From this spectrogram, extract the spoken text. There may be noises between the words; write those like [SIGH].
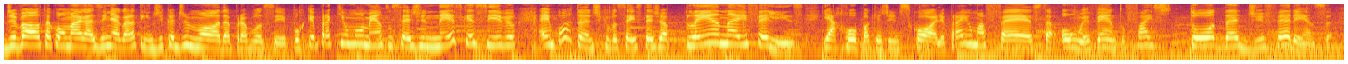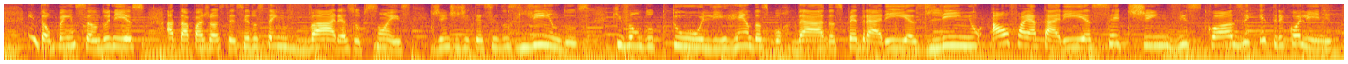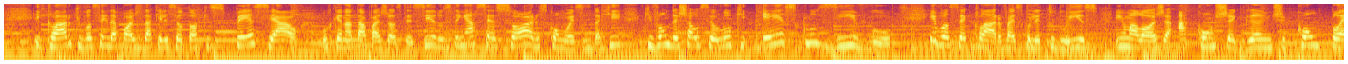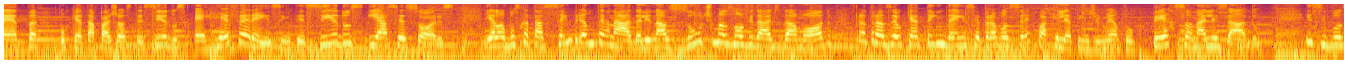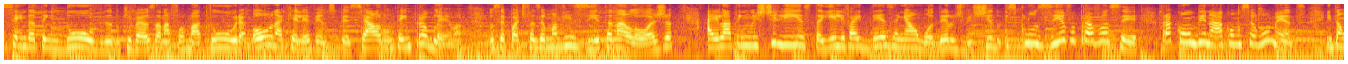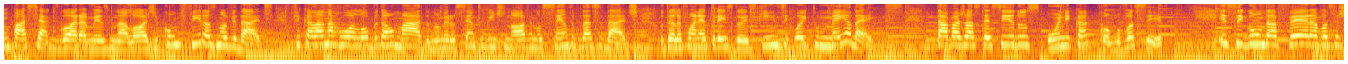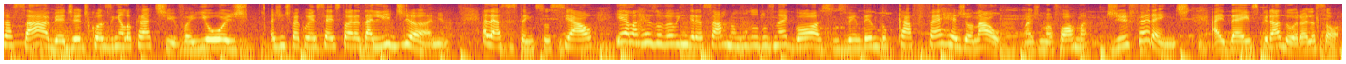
De volta com o Magazine, agora tem dica de moda para você, porque para que um momento seja inesquecível, é importante que você esteja plena e feliz. E a roupa que a gente escolhe para ir uma festa ou um evento faz toda a diferença. Então, pensando nisso, a Tapajós Tecidos tem várias opções, gente, de tecidos lindos, que vão do tule, rendas bordadas, pedrarias, linho, alfaiataria, cetim, viscose e tricoline. E claro que você ainda pode dar aquele seu toque especial porque na Tapajós Tecidos tem acessórios como esses daqui que vão deixar o seu look exclusivo. E você, claro, vai escolher tudo isso em uma loja aconchegante, completa, porque a Tapajós Tecidos é referência em tecidos e acessórios. E ela busca estar sempre antenada ali nas últimas novidades da moda para trazer o que é tendência para você com aquele atendimento personalizado. E se você ainda tem dúvida do que vai usar na formatura ou naquele evento especial, não tem problema. Você pode fazer uma visita na loja, aí lá tem um estilista e ele vai desenhar um modelo de vestido exclusivo para você, para combinar com o seu momento. Então passe agora mesmo na loja e confira as novidades. Fica lá na rua Lobo da Almada, número 129, no centro da cidade. O telefone é 3215-8610. Tapajós Tecidos, única como você. E segunda-feira, você já sabe, é dia de cozinha lucrativa. E hoje a gente vai conhecer a história da Lidiane. Ela é assistente social e ela resolveu ingressar no mundo dos negócios, vendendo café regional, mas de uma forma diferente. A ideia é inspiradora, olha só.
